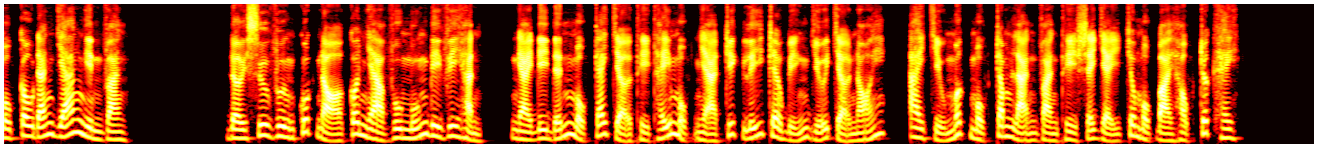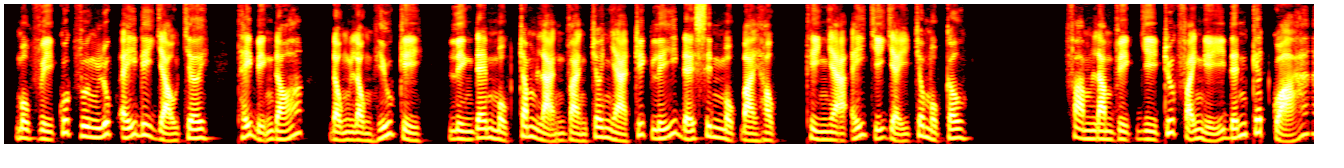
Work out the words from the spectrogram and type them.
Một câu đáng giá nghìn vàng. Đời xưa vương quốc nọ có nhà vua muốn đi vi hành, ngài đi đến một cái chợ thì thấy một nhà triết lý treo biển giữa chợ nói, ai chịu mất một trăm lạng vàng thì sẽ dạy cho một bài học rất hay. Một vị quốc vương lúc ấy đi dạo chơi, thấy biển đó, động lòng hiếu kỳ, liền đem một trăm lạng vàng cho nhà triết lý để xin một bài học, thì nhà ấy chỉ dạy cho một câu. Phàm làm việc gì trước phải nghĩ đến kết quả.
